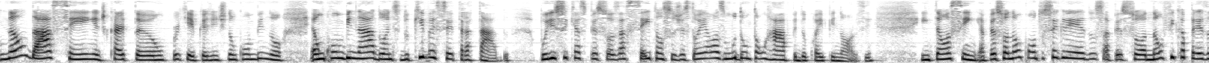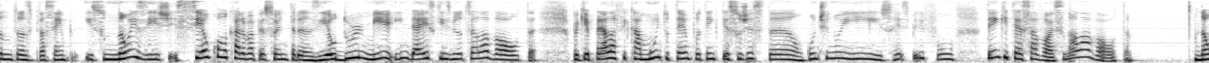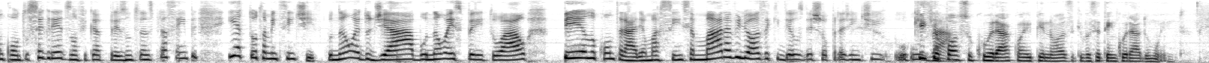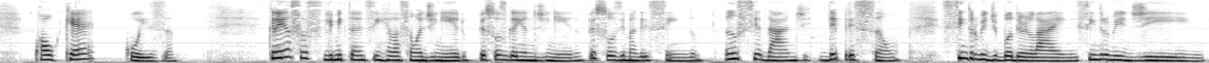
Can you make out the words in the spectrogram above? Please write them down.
Não dá senha de cartão, por quê? Porque a gente não combinou. É um combinado antes do que vai ser tratado. Por isso que as pessoas aceitam a sugestão e elas mudam tão rápido com a hipnose. Então, assim, a pessoa não conta os segredos, a pessoa não fica presa no transe para sempre. Isso não existe. Se eu colocar uma pessoa em transe e eu dormir, em 10, 15 minutos ela volta. Porque para ela ficar muito tempo, tem que ter sugestão, continue isso, respire fundo. Tem que ter essa voz, senão ela volta não conta os segredos, não fica preso no trânsito para sempre. E é totalmente científico. Não é do diabo, não é espiritual. Pelo contrário, é uma ciência maravilhosa que Deus deixou pra gente O que, que eu usar. posso curar com a hipnose que você tem curado muito? Qualquer coisa. Crenças limitantes em relação a dinheiro, pessoas ganhando dinheiro, pessoas emagrecendo, ansiedade, depressão, síndrome de borderline, síndrome de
